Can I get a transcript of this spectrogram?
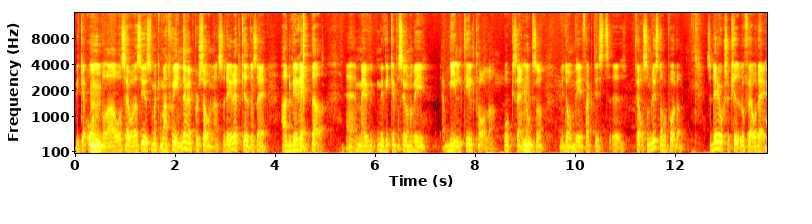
vilka Mm. åldrar och så. Alltså just så man kan matcha in det med persona. Så det är rätt kul att se, hade vi rätt där? Eh, Med, med vilka personer vi vill tilltala. Och sen Mm. också med de vi faktiskt eh, får som lyssnar på podden. Så det är också kul att få det.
